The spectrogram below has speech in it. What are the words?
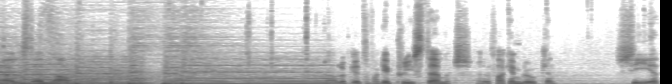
Well, he's dead now. Look at the fucking priest damage. They're fucking broken. Shit.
